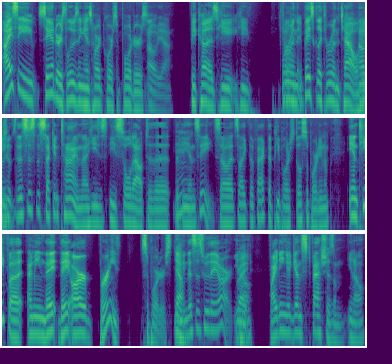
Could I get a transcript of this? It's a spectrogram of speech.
I see Sanders losing his hardcore supporters Oh yeah. because he he threw Well, in the, basically threw in the towel. I was He- gonna, this is the second time that he's he's sold out to the the Mhm. DNC. So it's like the fact that people are still supporting him. Antifa, I mean, they they are Bernie supporters. Yeah. I mean, this is who they are. You Right. know, fighting against fascism. You know.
